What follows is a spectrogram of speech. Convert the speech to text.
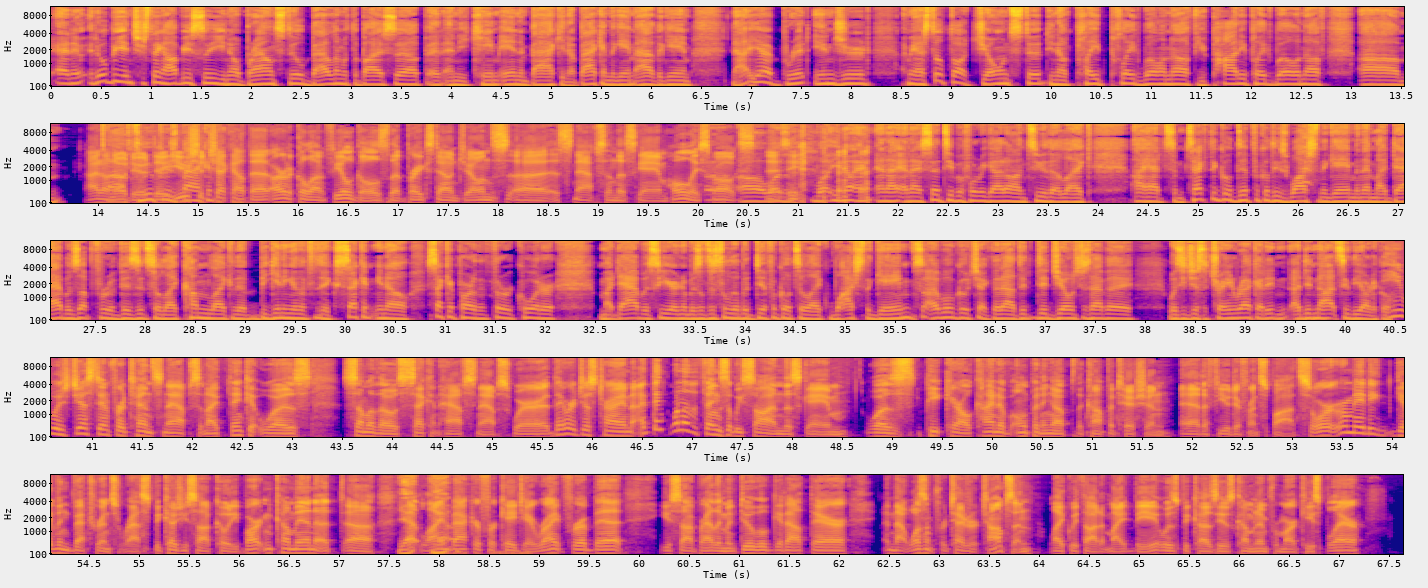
and it, will be interesting. Obviously, you know, Brown still battling with the bicep, and, and he came in and back, you know, back in the game, out of the game. Now you have Britt injured. I mean, I still thought Jones stood, you know, played played well enough. Iupati played well enough. Um, I don't know, uh, dude. dude you should check out that article on Field Gulls that breaks down Jones' uh, snaps in this game. Holy uh, smokes! Oh, uh, was it? well, you know, and, and, I and I said to you before we got on too that like I had some technical difficulties watching the game, and then my dad was up for a visit. So like, come like the beginning of the second, you know, second part of the third quarter, my dad was here, and it was just a little bit difficult to like watch the game. So I will go check that out. Did, did Jones just have a? Was he just a train wreck? I didn't. I did not see the article. He was just in for ten snaps, and I think it was some of those second half snaps where they were just trying. I think one of the things that we saw in this game was Pete Carroll kind of opening up the competition at a few different spots, or, or maybe giving veterans rest because you saw Cody Barton come in at, uh, yep, at linebacker yep. for KJ Wright for a bit. You saw Bradley McDougald get out there, and that wasn't for Tedric Thompson like we thought it might be. It was because he was coming in for Marquise Blair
